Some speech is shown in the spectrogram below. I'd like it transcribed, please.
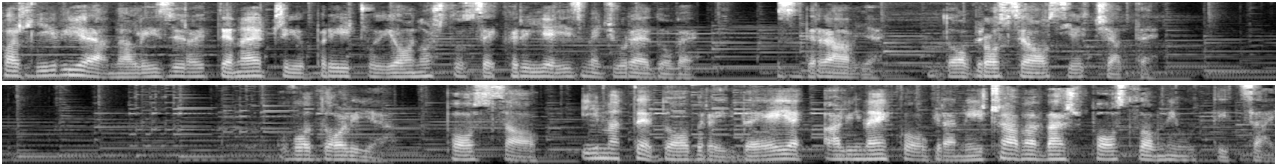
Pažljivije analizirajte nečiju priču i ono što se krije između redove. Zdravlje, dobro se osjećate. Vodolija, posao, imate dobre ideje ali neko ograničava vaš poslovni uticaj.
